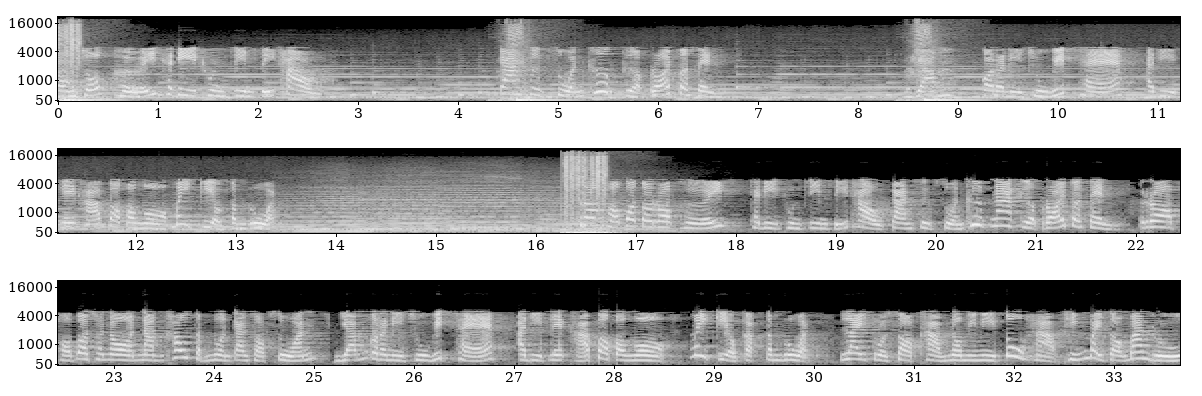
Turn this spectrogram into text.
รองโจ๊กเผยคดีทุนจีนสีเทา การสืบสวนคืบเกือบร้อยเปอร์เซ็นต์ย้ำ กรณีชูวิทย์แฉอดีตเลขาปปงไม่เกี่ยวตำรวจ รองผบตรเผย คดีทุนจีนสีเทา การสืบสวนคืบหน้าเกือบร้อยเปอร์เซ็นต์รอผบชนนำเข้าสำนวนการสอบสวน ย้ำกรณีชูวิทย์แฉอดีตเลขาปปง ไม่เกี่ยวกับตำรวจ ไล่ตรวจสอบข่าวนอมินีตู้ห่าวทิ้งใบจองบ้านหรู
